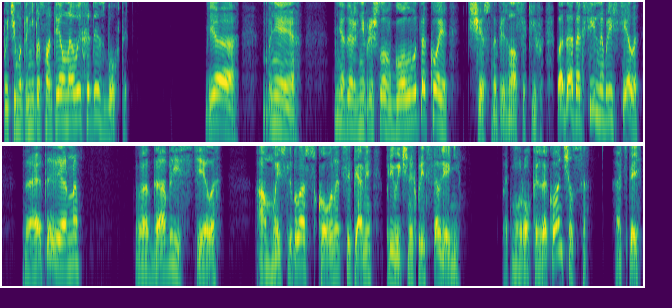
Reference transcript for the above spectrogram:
Почему ты не посмотрел на выход из бухты? Я... мне... мне даже не пришло в голову такое, — честно признался Кифа. Вода так сильно блестела. Да, это верно. Вода блестела, а мысль была скована цепями привычных представлений. Поэтому урок и закончился. А теперь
